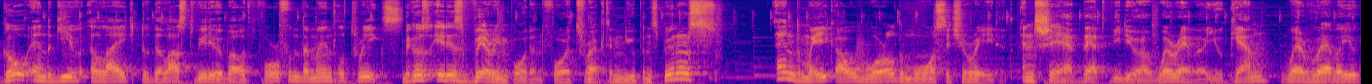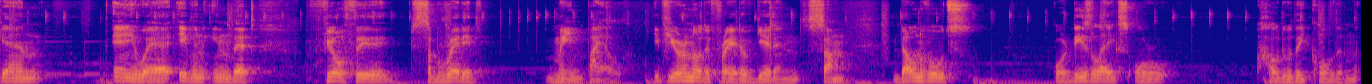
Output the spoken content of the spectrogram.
Go and give a like to the last video about 4 fundamental tricks, because it is very important for attracting new pen spinners and make our world more saturated. And share that video wherever you can, wherever you can, anywhere, even in that filthy subreddit main pile. If you're not afraid of getting some downvotes or dislikes or how do they call them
